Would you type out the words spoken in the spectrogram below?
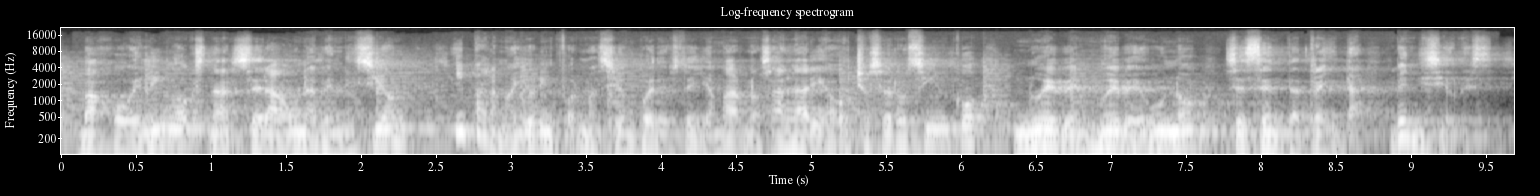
bajo el Oxnard será una bendición y para mayor información puede usted llamarnos al área 805-991-6030. Bendiciones.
